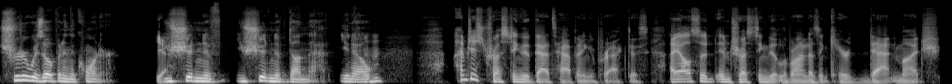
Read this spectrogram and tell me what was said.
"Schroeder was open in the corner. Yeah. You shouldn't have. You shouldn't have done that." You know. Mhm. I'm just trusting that that's happening in practice. I also am trusting that LeBron doesn't care that much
